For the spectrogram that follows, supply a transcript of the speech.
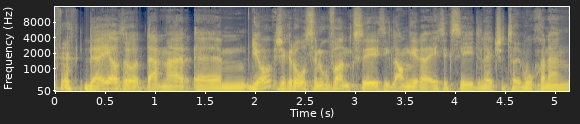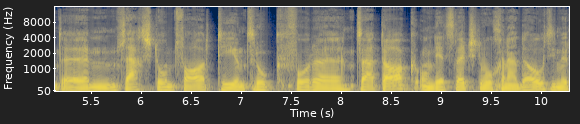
Nein, also dem her, ähm, ja, es war ein grosser Aufwand gewesen, es waren lange Reise gewesen, die letzten zwei Wochenende, ähm, sechs Stunden Fahrt hin und zurück vor äh, zehn Tagen und jetzt letzte Wochenende auch, sind wir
